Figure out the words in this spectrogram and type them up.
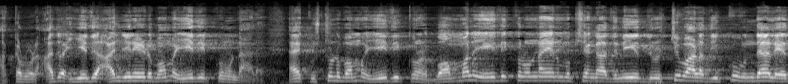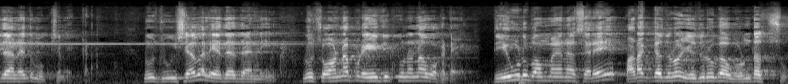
అక్కడ కూడా అది ఏది ఆంజనేయుడు బొమ్మ ఏ దిక్కున ఉండాలి. ఆ కృష్ణుడు బొమ్మ ఏ దిక్కున బొమ్మలు ఏ దిక్కులు ఉన్నాయని ముఖ్యం కాదు. నీ దృష్టి వాళ్ళ దిక్కు ఉందా లేదా అనేది ముఖ్యం ఇక్కడ. నువ్వు చూసావా లేదా దాన్ని? నువ్వు చూడనప్పుడు ఏ దిక్కునున్నా ఒకటే. దేవుడు బొమ్మ అయినా సరే పడగదిలో ఎదురుగా ఉండొచ్చు.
